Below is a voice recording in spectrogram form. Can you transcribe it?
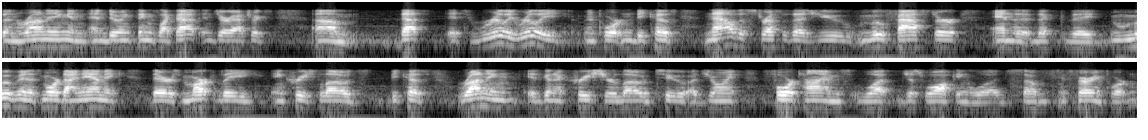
and running and, and doing things like that in geriatrics, um, that's it's really, really important because now the stresses as you move faster and the, the, the movement is more dynamic, there's markedly increased loads because running is going to increase your load to a joint four times what just walking would. So it's very important.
